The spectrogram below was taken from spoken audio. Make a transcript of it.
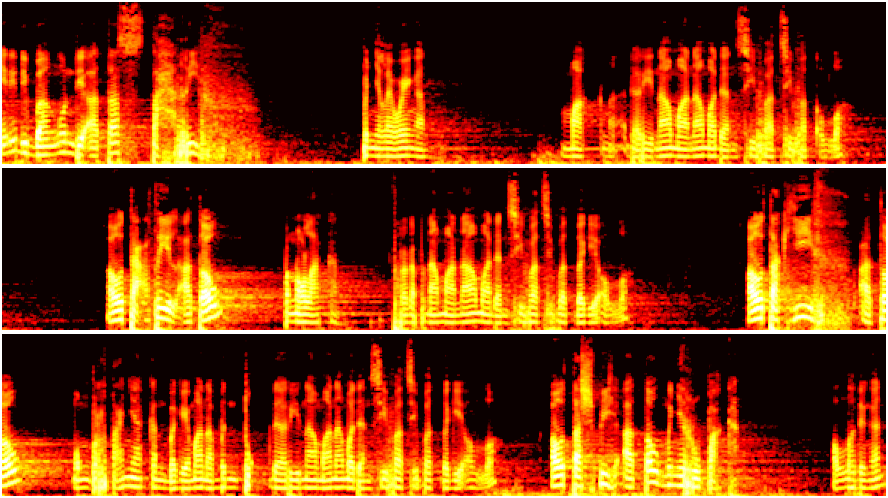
ini dibangun di atas tahrif, penyelewengan makna dari nama-nama dan sifat-sifat Allah atau ta'til atau penolakan terhadap nama-nama dan sifat-sifat bagi Allah. Au takyif atau mempertanyakan bagaimana bentuk dari nama-nama dan sifat-sifat bagi Allah. Au tasbih atau menyerupakan Allah dengan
